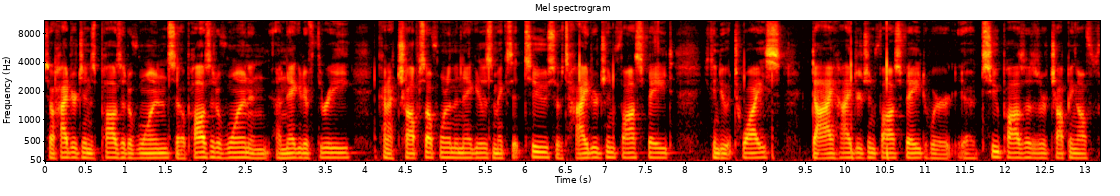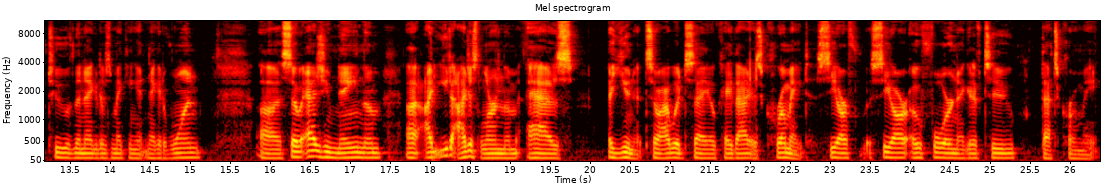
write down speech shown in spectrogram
so hydrogen is positive one, so positive one and a negative three kind of chops off one of the negatives, makes it two, so it's hydrogen phosphate. You can do it twice. Dihydrogen phosphate, where uh, two positives are chopping off two of the negatives, making it negative one. Uh, so as you name them, uh, I, you, I just learn them as a unit. So I would say, okay, that is chromate, CR, CrO4 negative 2, that's chromate.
